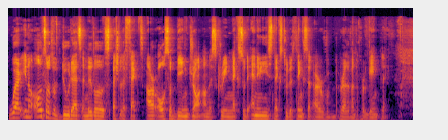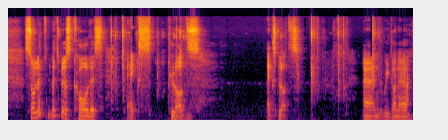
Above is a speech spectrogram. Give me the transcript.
where you know all sorts of doodads and little special effects are also being drawn on the screen next to the enemies, next to the things that are relevant for gameplay. So let's let's just call this explodes. Explodes, and we're gonna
